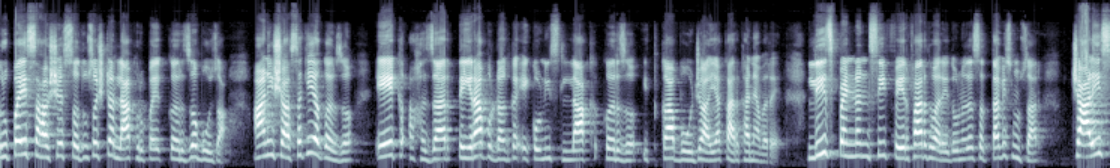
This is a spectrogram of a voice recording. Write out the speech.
रुपये सहाशे सदुसष्ट लाख रुपये कर्ज बोजा आणि शासकीय कर्ज एक हजार तेरा पूर्णांक एकोणीस लाख कर्ज इतका बोजा या कारखान्यावर आहे. लीज पेंडन्सी फेरफारद्वारे दोन हजार सत्तावीसनुसार चाळीस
